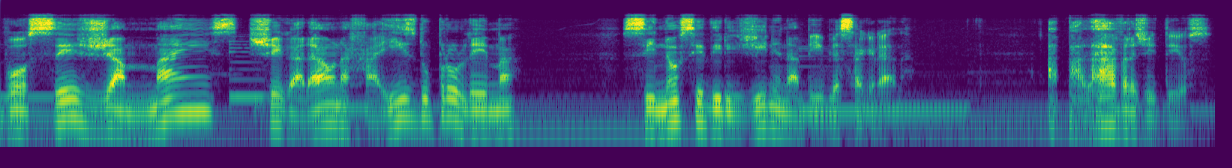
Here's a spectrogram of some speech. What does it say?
Você jamais chegará na raiz do problema se não se dirigirem na Bíblia Sagrada a palavra de Deus,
